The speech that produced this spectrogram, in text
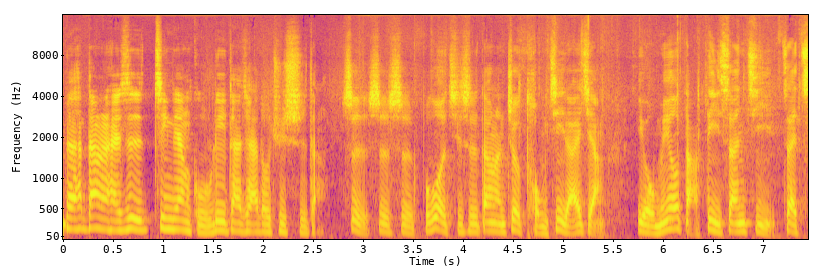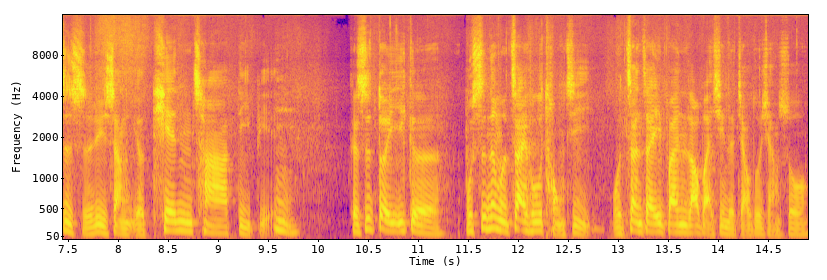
那当然还是尽量鼓励大家都去试打。是是是，不过其实当然就统计来讲，有没有打第三剂，在致死率上有天差地别。嗯，可是对一个不是那么在乎统计，我站在一般老百姓的角度想说，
